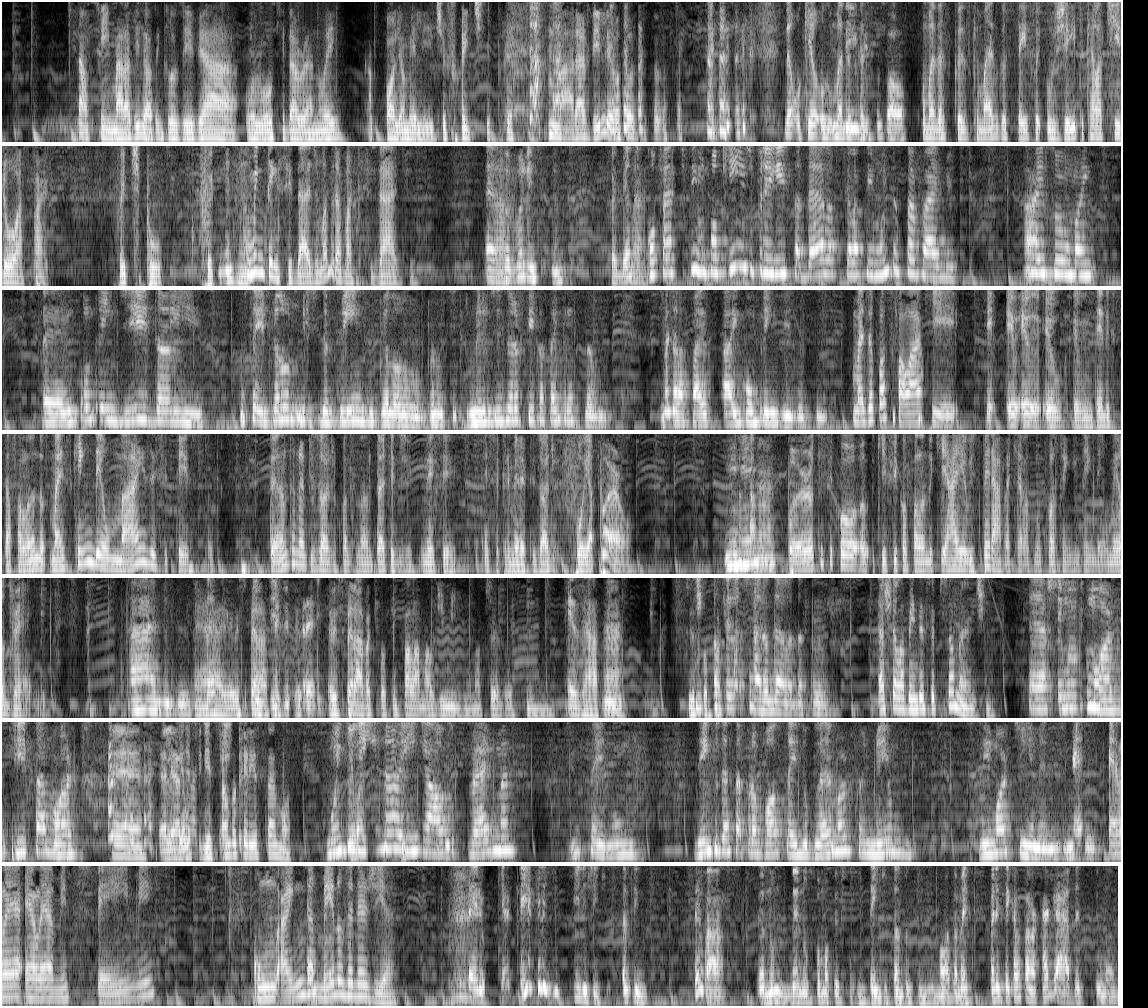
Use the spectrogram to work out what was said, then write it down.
Não, sim, maravilhosa. Inclusive a, o look da Runway, a poliomielite, foi tipo maravilhoso. Não, o que eu, uma das sim, coisas, uma das coisas que eu mais gostei foi o jeito que ela tirou as partes. Foi tipo, foi uhum. com uma intensidade, uma dramaticidade. É, ah, foi bonito. Foi bem Eu confesso que tem um pouquinho de preguiça dela, porque ela tem muito essa vibe. Ah, eu sou uma é, incompreendida e não sei, pelo Meet the Queens e pelo, pelo primeiro teaser eu fiquei com essa impressão. Mas que eu... ela faz a incompreendida, assim. Mas eu posso falar que. Eu, eu, eu, eu entendo o que você está falando, mas quem deu mais esse texto, tanto no episódio quanto no Untucked, nesse, nesse primeiro episódio, foi a Pearl. Uhum. A Pearl que ficou, que ficou falando que ah, eu esperava que elas não fossem entender o meu drag. Ai, meu Deus. É, eu esperava, eu, eu, esperava que fossem falar mal de mim, umas coisas assim. Exato. É. Desculpa. O que vocês acharam dela, da Pearl? Achei ela bem decepcionante. É, achei muito morta. Queria estar morta. É, ela é a eu definição achei... do queria estar morta. Muito eu linda achei... em of Drag, mas não sei, não... dentro dessa proposta aí do Glamour foi meio meio mortinha mesmo. É, ela, é, ela é a Miss Fame com ainda menos energia. Sério, e aquele desfile, gente? Assim, sei lá. Eu não, eu não sou uma pessoa que entende tanto assim de moda, mas parecia que ela tava cagada desfilando.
